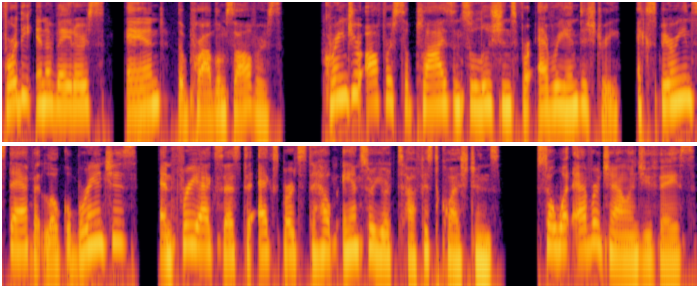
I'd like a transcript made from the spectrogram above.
for the innovators and the problem solvers. Grainger offers supplies and solutions for every industry, experienced staff at local branches, and free access to experts to help answer your toughest questions. So, whatever challenge you face,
